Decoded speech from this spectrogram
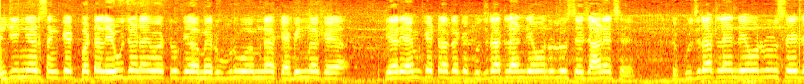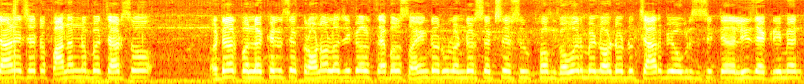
એન્જિનિયર સંકેત પટેલ એવું જણાવ્યું હતું કે અમે રૂબરૂ એમના કેબિનમાં ગયા. ત્યારે એમ કહેતા હતા કે ગુજરાત લેન્ડ રેવન્યુ રૂલ્સ એ જાણે છે. તો ગુજરાત લેન્ડ રેવન્યુ રૂલ્સ એ જાણે છે તો પાનન નંબર ચારસો અઢાર પર લખેલું છે chronological table showing rule under success from government order to ચાર બે ઓગણીસો સિત્તેર લીઝ એગ્રીમેન્ટ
